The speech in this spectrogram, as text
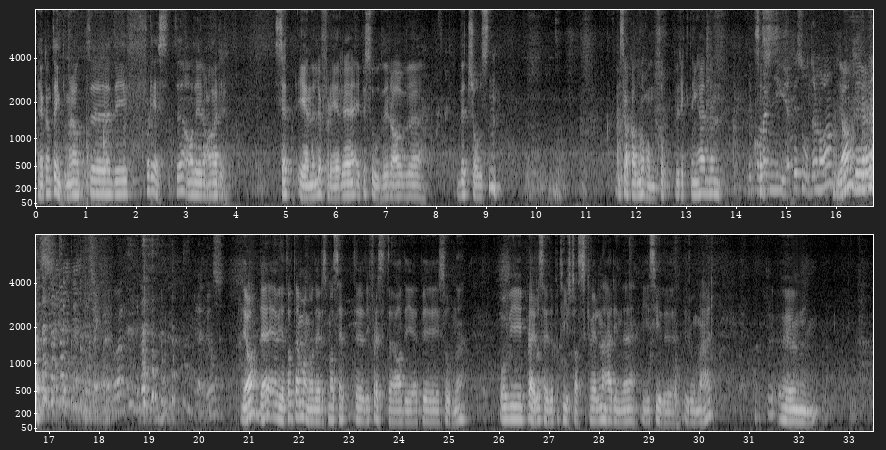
Jeg kan tenke meg at eh, de fleste av dere har sett en eller flere episoder av eh, The Chosen. Vi skal ikke ha noen håndsopprekning her, men Det kommer Så- nye episoder nå. ja, det gjør det. Ja, det, jeg vet at det er mange av dere som har sett eh, de fleste av de episodene. Og vi pleier å se det på tirsdagskveldene her inne i siderommet her. Um,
